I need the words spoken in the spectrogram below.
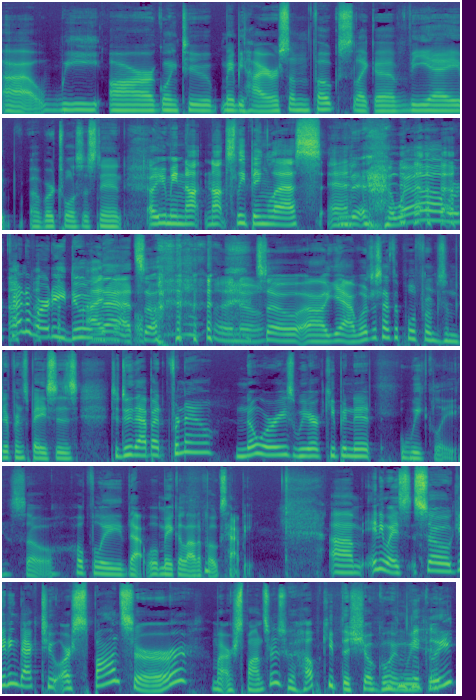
Uh, we are going to maybe hire some folks like a VA, a virtual assistant. Oh, you mean not not sleeping less? And well, we're kind of already doing I that. know. So I know. so uh, yeah, we'll just have to pull from some different spaces to do that. But for now, no worries. We are keeping it weekly, so hopefully that will make a lot of folks happy. Um, anyways, so getting back to our sponsor, my, our sponsors who help keep this show going weekly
